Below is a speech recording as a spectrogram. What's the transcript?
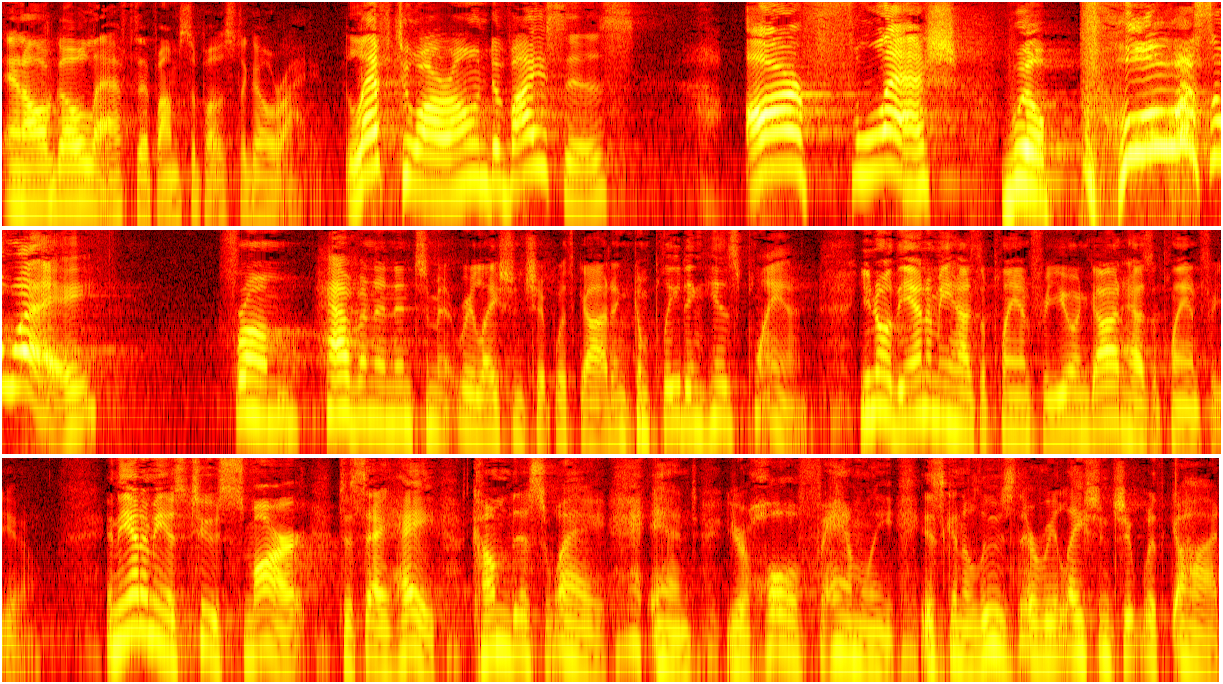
And I'll go left if I'm supposed to go right. Left to our own devices, our flesh will pull us away from having an intimate relationship with God and completing His plan. You know, the enemy has a plan for you, and God has a plan for you. And the enemy is too smart to say, hey, come this way, and your whole family is going to lose their relationship with God,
